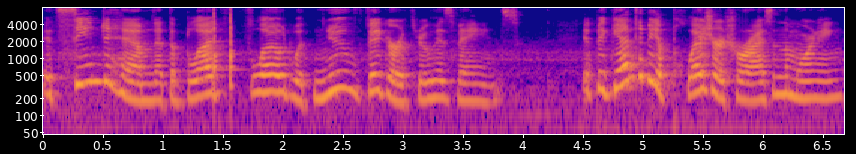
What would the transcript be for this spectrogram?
It seemed to him that the blood flowed with new vigor through his veins. It began to be a pleasure to rise in the morning,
